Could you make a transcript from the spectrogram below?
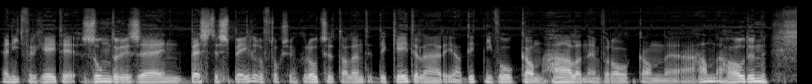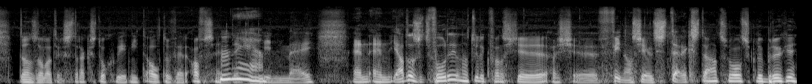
en niet vergeten, zonder zijn beste speler, of toch zijn grootste talent, de ketelaar, ja, dit niveau kan halen en vooral kan uh, houden, dan zal het er straks toch weer niet al te ver af zijn, denk ik, in mei. En, en ja, dat is het voordeel natuurlijk van als je, als je financieel sterk staat, zoals Club Brugge,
